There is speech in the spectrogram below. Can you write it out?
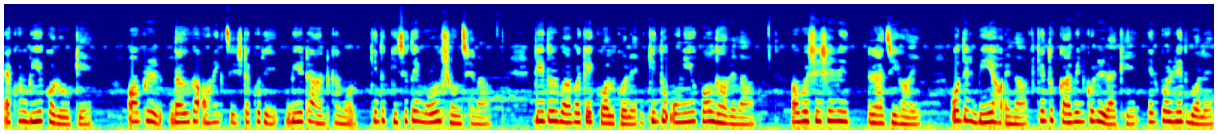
এখন বিয়ে করো ওকে। অব্রের দাদুরা অনেক চেষ্টা করে বিয়েটা আটকানোর, কিন্তু কিছুতেই মোড়ল শুনছে না। হৃদ ওর বাবাকে কল করে, কিন্তু উনিও কল ধরে না। অবশেষে হৃদ রাজি হয়। ওদের বিয়ে হয় না, কিন্তু কাবিন করে রাখে। এরপর রিদ বলে,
